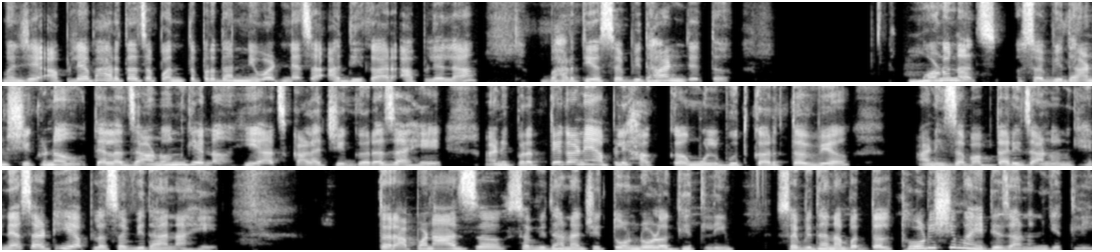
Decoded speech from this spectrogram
म्हणजे आपल्या भारताचा पंतप्रधान निवडण्याचा अधिकार आपल्याला भारतीय संविधान देतं. म्हणूनच संविधान शिकणं त्याला जाणून घेणं ही आज काळाची गरज आहे. आणि प्रत्येकाने आपले हक्क मूलभूत कर्तव्य आणि जबाबदारी जाणून घेण्यासाठी आपलं संविधान आहे. तर आपण आज संविधानाची तोंड ओळख घेतली. संविधानाबद्दल थोडीशी माहिती जाणून घेतली.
